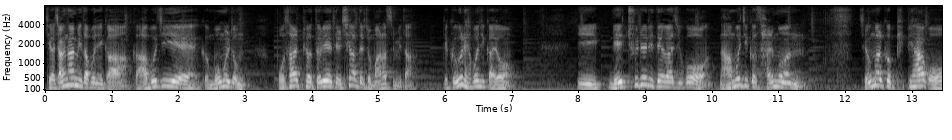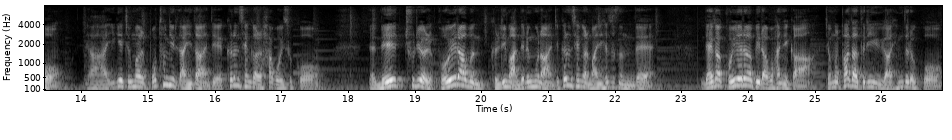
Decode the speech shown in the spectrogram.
제가 장남이다 보니까 그 아버지의 그 몸을 좀 보살펴 드려야 될 시간들이 좀 많았습니다. 이제 그걸 해보니까요, 이 뇌출혈이 돼가지고 나머지 그 삶은 정말 그 피폐하고 야 이게 정말 보통 일이 아니다 이제 그런 생각을 하고 있었고 뇌출혈 고혈압은 걸리면 안 되는구나 이제 그런 생각을 많이 했었는데 내가 고혈압이라고 하니까 정말 받아들이기가 힘들었고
